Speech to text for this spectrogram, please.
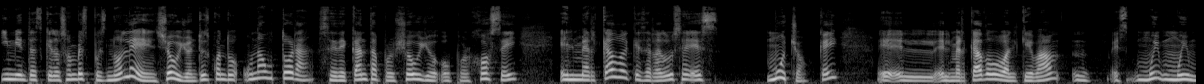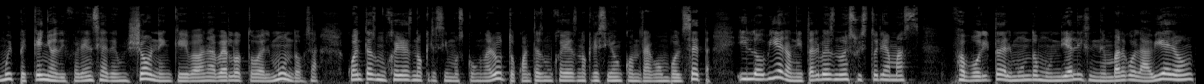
Y mientras que los hombres pues no leen shoujo, entonces cuando una autora se decanta por shoujo o por hosei, el mercado al que se reduce es mucho, ¿ok? El, el, mercado al que va mm, es muy, muy, muy pequeño a diferencia de un shonen que van a verlo todo el mundo. O sea, ¿cuántas mujeres no crecimos con Naruto? ¿Cuántas mujeres no crecieron con Dragon Ball Z? Y lo vieron y tal vez no es su historia más favorita del mundo mundial y sin embargo la vieron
